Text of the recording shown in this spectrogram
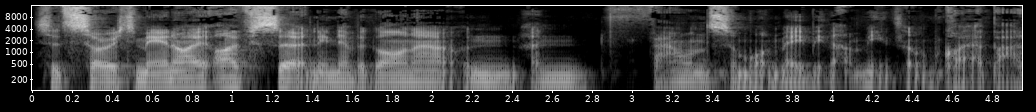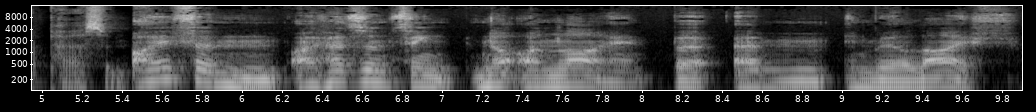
said sorry to me. And I, I've certainly never gone out and, and found someone. Maybe that means I'm quite a bad person. I've um I've had something not online but um in real life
